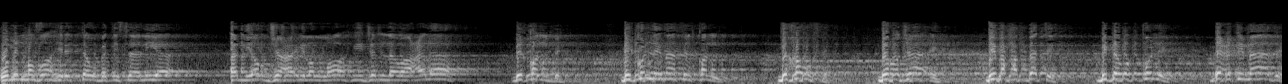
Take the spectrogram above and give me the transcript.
ومن مظاهر التوبة ثانية أن يرجع إلى الله جل وعلا بقلبه بكل ما في القلب بخوفه برجائه بمحبته بتوكله باعتماده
